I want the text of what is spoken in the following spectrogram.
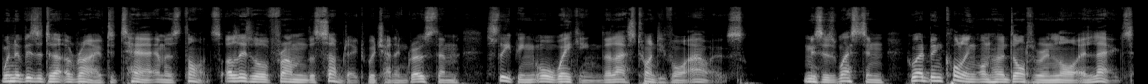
when a visitor arrived to tear Emma's thoughts a little from the subject which had engrossed them, sleeping or waking, the last twenty-four hours. Mrs. Weston, who had been calling on her daughter-in-law elect,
